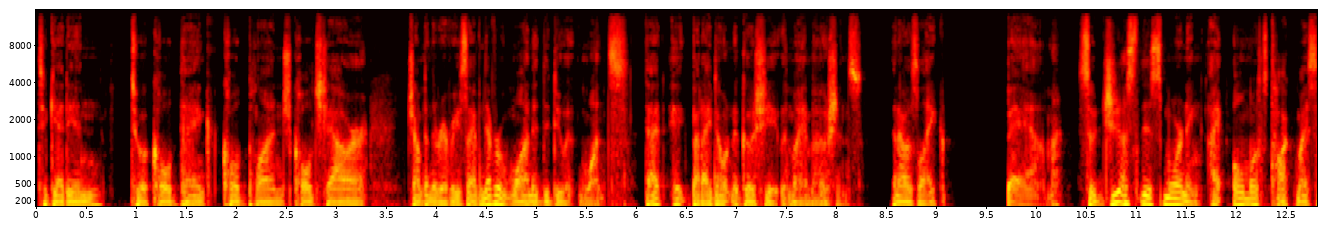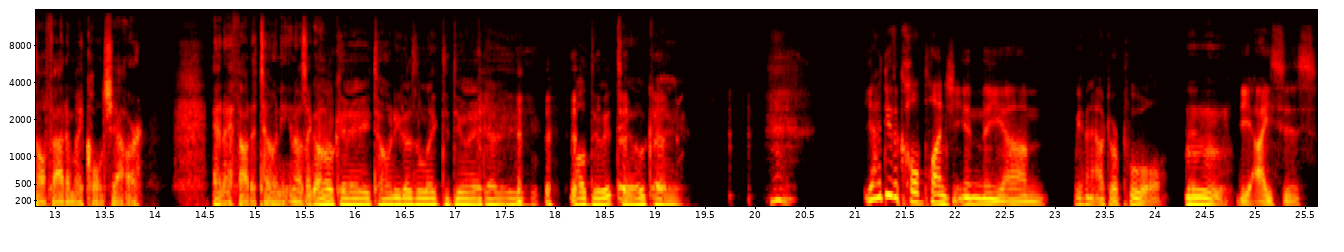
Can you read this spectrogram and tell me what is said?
to get in to a cold tank cold plunge cold shower jump in the river he's like i've never wanted to do it once that but i don't negotiate with my emotions and i was like bam so just this morning i almost talked myself out of my cold shower and I thought of Tony, and I was like, "Okay, Tony doesn't like to do it. I'll do it too." Okay. Yeah. I do the cold plunge in the, um, we have an outdoor pool. that Mm, The ice is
